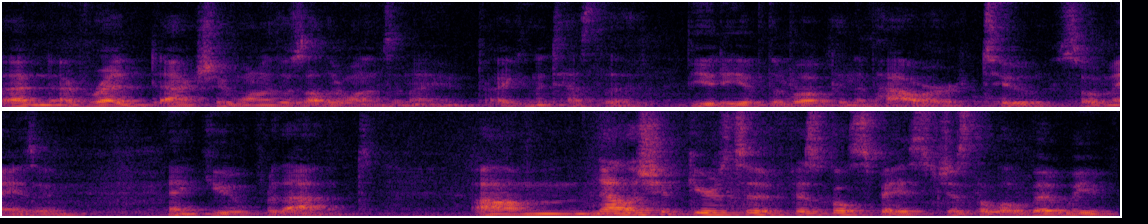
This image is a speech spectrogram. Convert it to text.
and I've read actually one of those other ones, and I I can attest the beauty of the book and the power too. So amazing. Thank you for that. Um, now let's shift gears to physical space just a little bit. We've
